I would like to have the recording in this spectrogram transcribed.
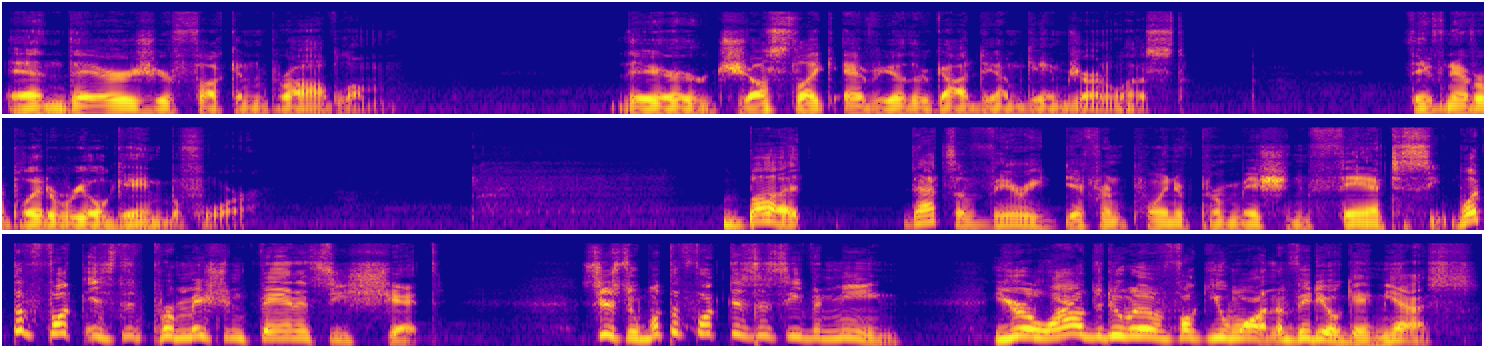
And there's your fucking problem. They're just like every other goddamn game journalist. They've never played a real game before. But that's a very different point of permission fantasy. What the fuck is this permission fantasy shit? Seriously, what the fuck does this even mean? You're allowed to do whatever the fuck you want in a video game, yes.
